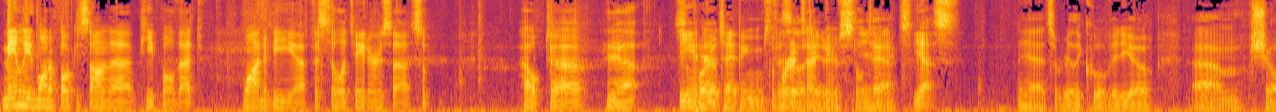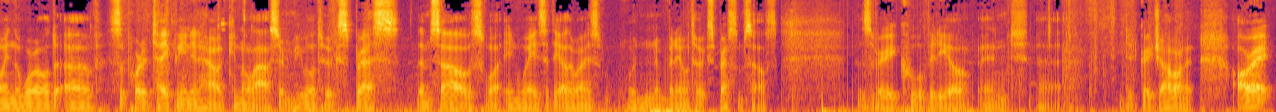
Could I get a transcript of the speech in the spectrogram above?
mainly want to focus on the people that want to be uh, facilitators, uh, so help to yeah. be in Supported a- typing supported typing facilitators. Yeah. Yes. Yeah, it's a really cool video um, showing the world of supported typing and how it can allow certain people to express themselves in ways that they otherwise wouldn't have been able to express themselves. It was a very cool video, and uh, you did a great job on it. All right,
